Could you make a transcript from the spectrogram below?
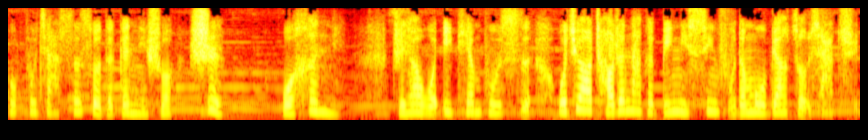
我不假思索地跟你说：“是，我恨你。只要我一天不死，我就要朝着那个比你幸福的目标走下去。”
